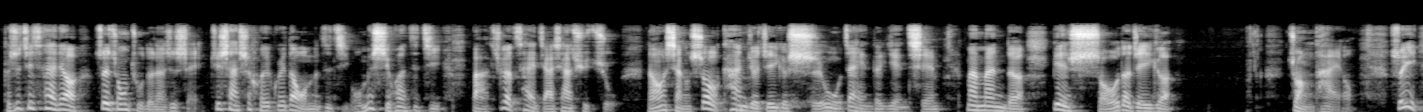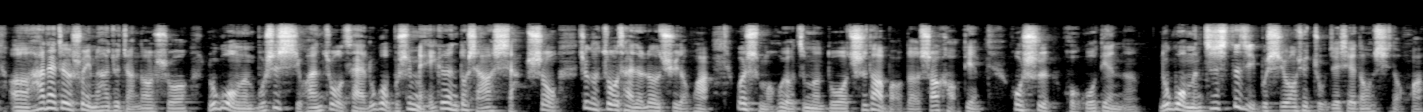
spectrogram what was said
可是这些菜料最终煮的人是谁？其实还是回归到我们自己。我们喜欢自己把这个菜夹下去煮，然后享受看着这个食物在你的眼前慢慢的变熟的这一个。状态哦，所以呃，他在这个书里面他就讲到说，如果我们不是喜欢做菜，如果不是每一个人都想要享受这个做菜的乐趣的话，为什么会有这么多吃到饱的烧烤店或是火锅店呢？如果我们自自己不希望去煮这些东西的话，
